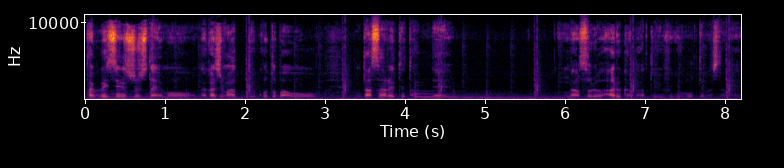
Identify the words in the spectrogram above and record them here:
高木選手自体も中島っていう言葉を出されてたんでまあそれはあるかなというふうに思ってましたね。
